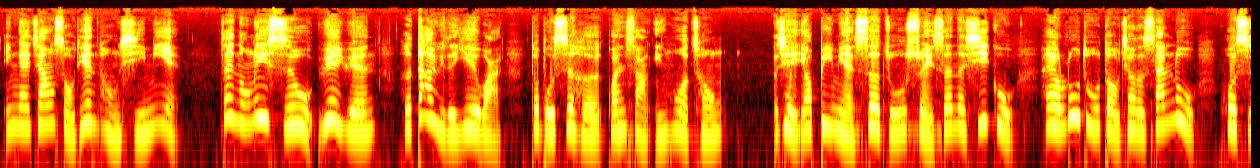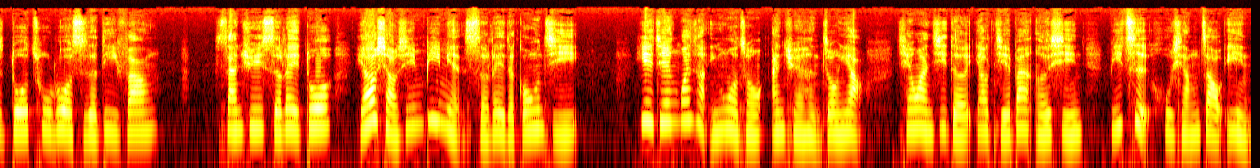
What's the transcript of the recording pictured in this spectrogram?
应该将手电筒熄灭。在农历十五月圆和大雨的夜晚，都不适合观赏萤火虫，而且要避免涉足水深的溪谷，还有路途陡峭的山路，或是多处落石的地方。山区蛇类多，也要小心避免蛇类的攻击。夜间观赏萤火虫安全很重要，千万记得要结伴而行，彼此互相照应。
